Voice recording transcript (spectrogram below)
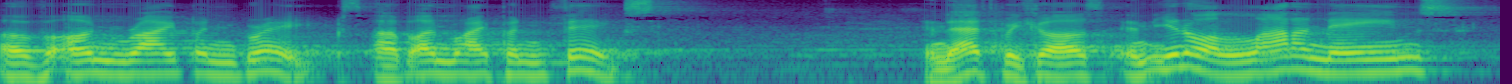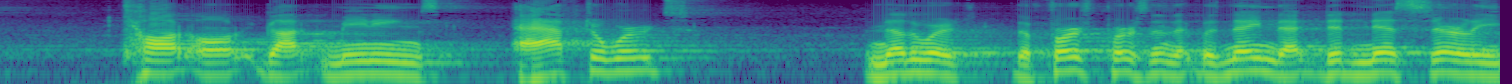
of unripened grapes, of unripened figs. And that's because, and you know, a lot of names caught on, got meanings afterwards. In other words, the first person that was named that didn't necessarily,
